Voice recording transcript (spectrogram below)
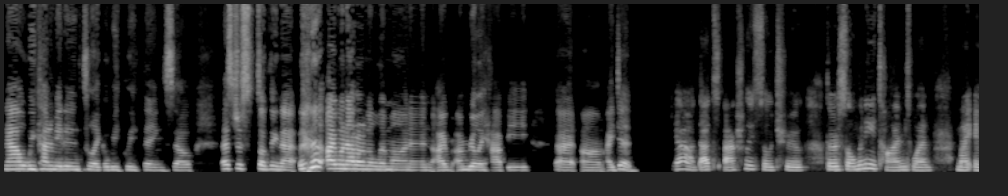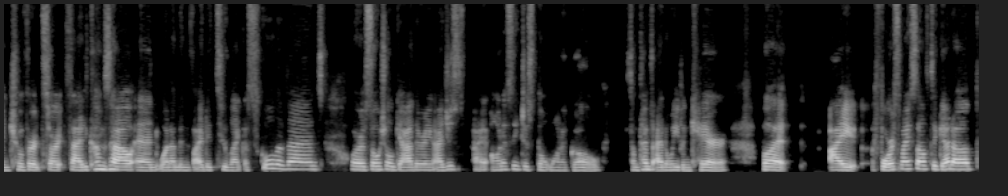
now we kind of made it into like a weekly thing. So that's just something that I went out on a limb on. And I, I'm really happy that um, I did. Yeah, that's actually so true. There are so many times when my introvert side comes out, and when I'm invited to like a school event or a social gathering, I just, I honestly just don't want to go. Sometimes I don't even care, but I force myself to get up,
